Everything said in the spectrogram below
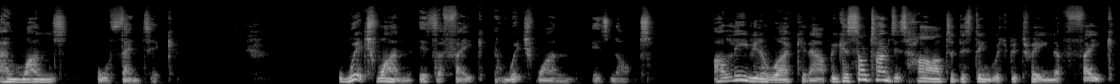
and one's authentic. Which one is a fake and which one is not? I'll leave you to work it out because sometimes it's hard to distinguish between the fake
